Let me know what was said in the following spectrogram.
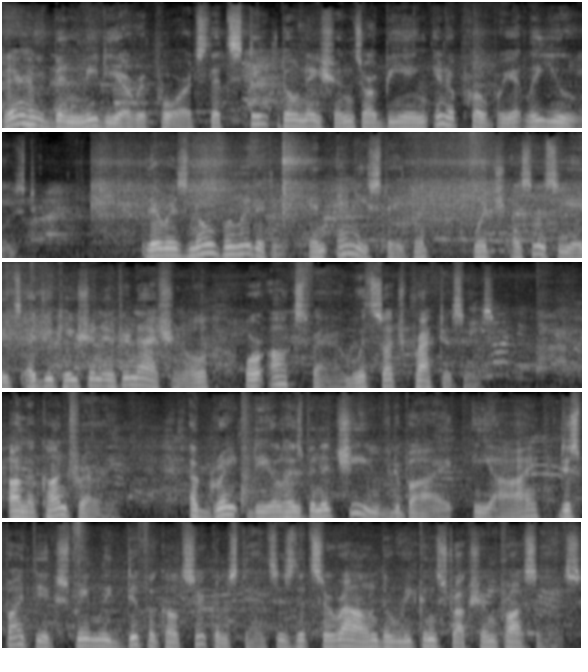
There have been media reports that state donations are being inappropriately used. There is no validity in any statement which associates Education International or Oxfam with such practices. On the contrary, a great deal has been achieved by EI despite the extremely difficult circumstances that surround the reconstruction process.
